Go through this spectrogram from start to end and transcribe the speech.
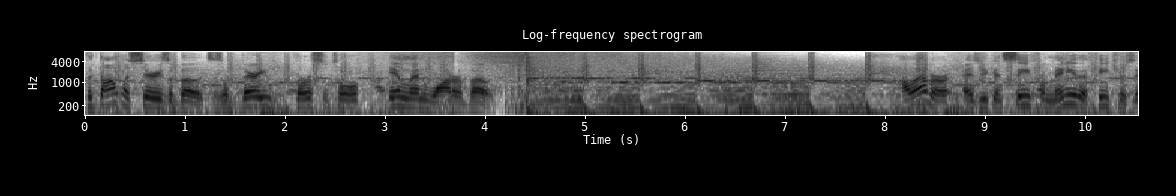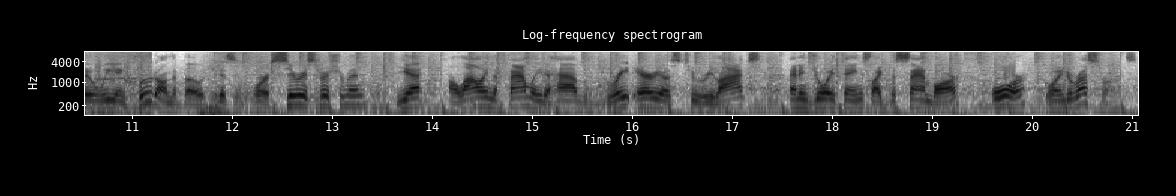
The Dauntless series of boats is a very versatile inland water boat. However, as you can see from many of the features that we include on the boat, it is for a serious fisherman, yet allowing the family to have great areas to relax and enjoy things like the sandbar or going to restaurants.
